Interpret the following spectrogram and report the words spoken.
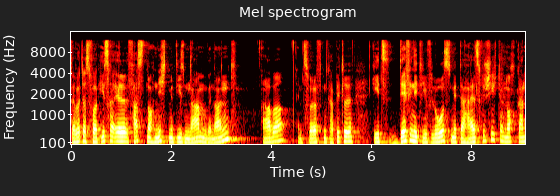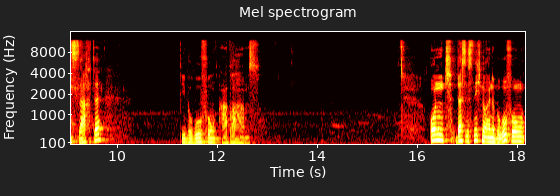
Da wird das Volk Israel fast noch nicht mit diesem Namen genannt, aber im zwölften Kapitel geht es definitiv los mit der Heilsgeschichte, noch ganz sachte, die Berufung Abrahams. Und das ist nicht nur eine Berufung,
